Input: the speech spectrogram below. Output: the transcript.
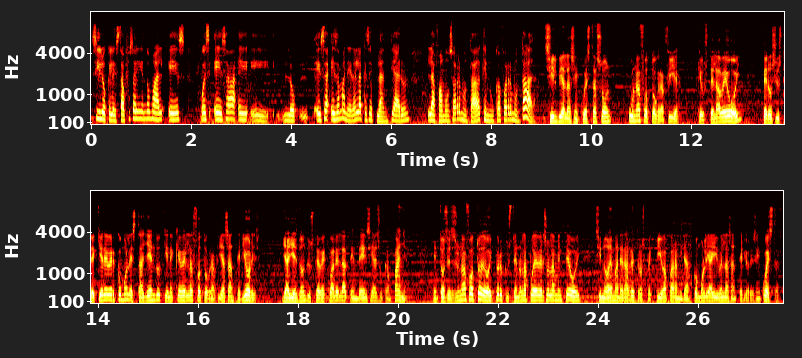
si lo que le está saliendo mal es pues esa, eh, eh, esa, esa manera en la que se plantearon la famosa remontada que nunca fue remontada. Silvia, las encuestas son una fotografía que usted la ve hoy, pero si usted quiere ver cómo le está yendo, tiene que ver las fotografías anteriores. Y ahí es donde usted ve cuál es la tendencia de su campaña. Entonces es una foto de hoy, pero que usted no la puede ver solamente hoy, sino de manera retrospectiva para mirar cómo le ha ido en las anteriores encuestas.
